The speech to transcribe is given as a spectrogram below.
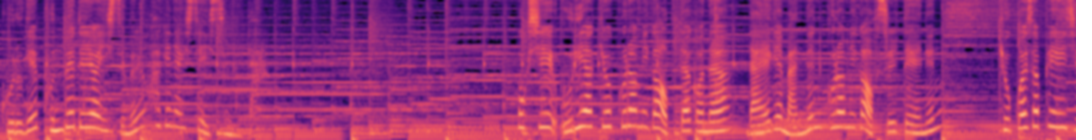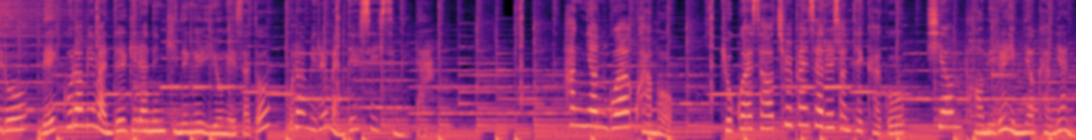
고르게 분배되어 있음을 확인할 수 있습니다. 혹시 우리 학교 꾸러미가 없다거나 나에게 맞는 꾸러미가 없을 때에는 교과서 페이지로 내 꾸러미 만들기라는 기능을 이용해서도 꾸러미를 만들 수 있습니다. 학년과 과목, 교과서 출판사를 선택하고 시험 범위를 입력하면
